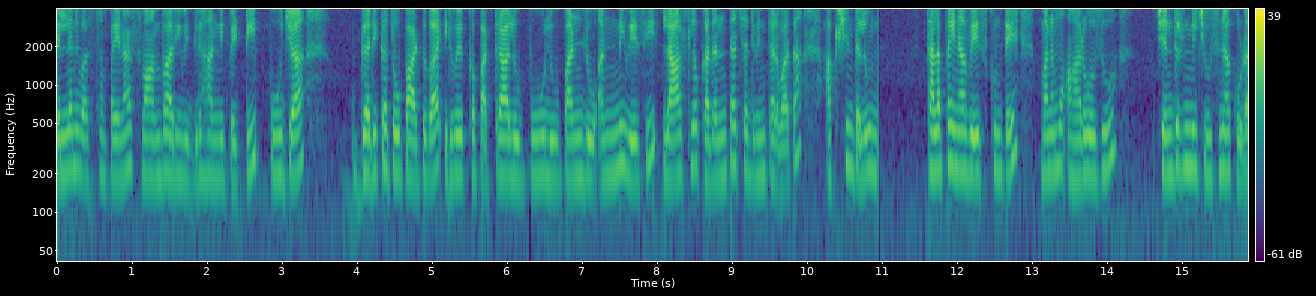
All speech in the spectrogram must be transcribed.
తెల్లని వస్త్రం పైన స్వామివారి విగ్రహాన్ని పెట్టి పూజ గరికతో పాటుగా ఇరవై ఒక్క పత్రాలు పూలు పండ్లు అన్నీ వేసి లాస్ట్లో కదంతా చదివిన తర్వాత అక్షింతలు తలపైన వేసుకుంటే మనము ఆ రోజు చంద్రుడిని చూసినా కూడా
